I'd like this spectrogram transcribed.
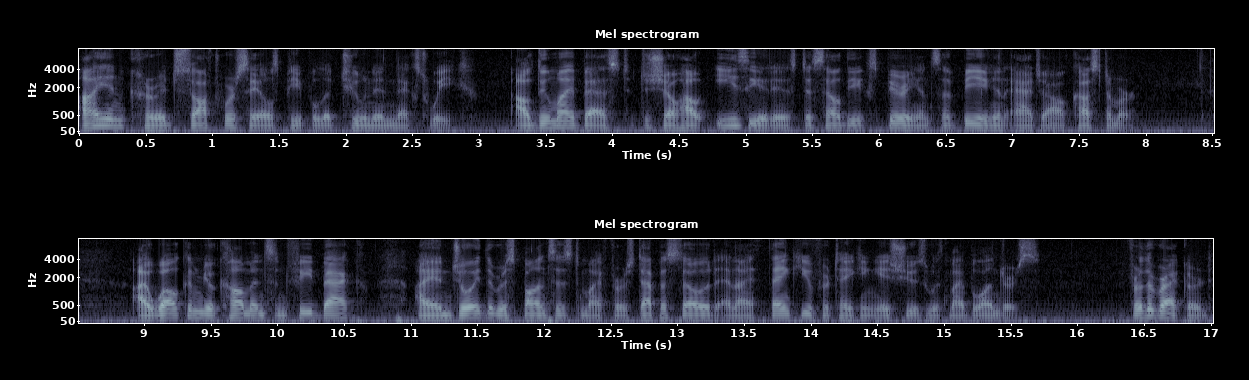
I encourage software salespeople to tune in next week. I'll do my best to show how easy it is to sell the experience of being an agile customer. I welcome your comments and feedback. I enjoyed the responses to my first episode, and I thank you for taking issues with my blunders. For the record,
